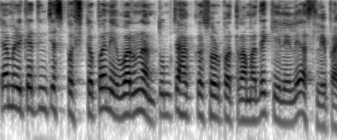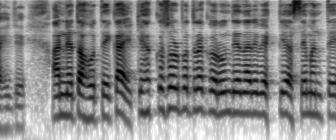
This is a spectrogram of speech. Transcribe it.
त्या मिळकतींचे स्पष्टपणे वर्णन तुमच्या हक्क सोडपत्रामध्ये केलेले असले पाहिजे. अन्यथा होते काय? की हक्क सोडपत्र करून देणारी व्यक्ती असे म्हणते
